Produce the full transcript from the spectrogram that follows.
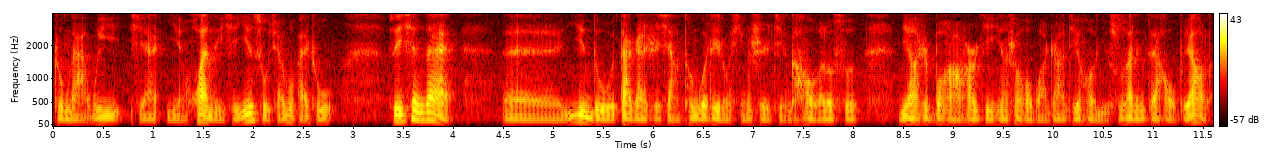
重大危险隐患的一些因素全部排除。所以现在，呃，印度大概是想通过这种形式警告俄罗斯：你要是不好好进行售后保障，今后你苏三零再好我不要了。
